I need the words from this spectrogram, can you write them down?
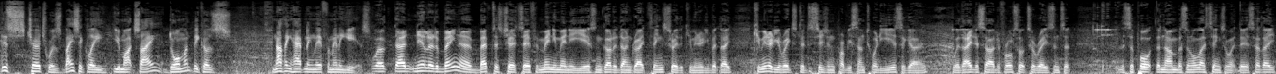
this church was basically, you might say, dormant because nothing happening there for many years. Well, uh, Neil, it had been a Baptist church there for many, many years, and God had done great things through the community. But the community reached a decision probably some 20 years ago where they decided, for all sorts of reasons, that the support, the numbers, and all those things weren't there. So they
